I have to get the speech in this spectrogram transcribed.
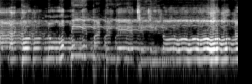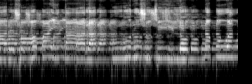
লাখো নবী পাঠিয়েছিল। আর সবাই তারা পুরুষ ছিল নবুয়াত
